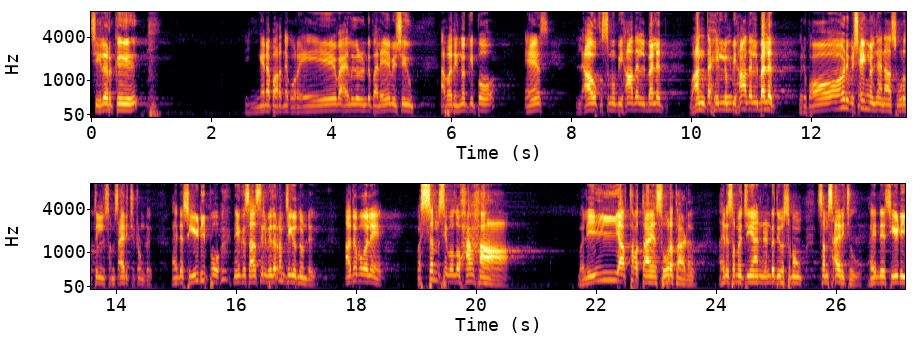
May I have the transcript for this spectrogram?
ചിലർക്ക് ഇങ്ങനെ പറഞ്ഞ കുറേ വയലുകളുണ്ട് പല വിഷയവും അപ്പൊ നിങ്ങൾക്കിപ്പോ ബിഹാദൽ ബലദ് ബിഹാദൽ ബലദ് ഒരുപാട് വിഷയങ്ങൾ ഞാൻ ആ സൂറത്തിൽ സംസാരിച്ചിട്ടുണ്ട്. അതിന്റെ സി ഡി ഇപ്പോൾ നിങ്ങൾക്ക് സദസ്സിൽ വിതരണം ചെയ്യുന്നുണ്ട്. അതുപോലെ വലിയ അർത്ഥവത്തായ സൂറത്താണ്. അതിനെ സംബന്ധിച്ച് ഞാൻ രണ്ട് ദിവസവും സംസാരിച്ചു. അതിന്റെ C D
